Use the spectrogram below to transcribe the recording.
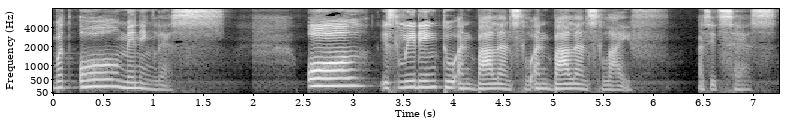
but all meaningless. All is leading to unbalanced, unbalanced life, as it says.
